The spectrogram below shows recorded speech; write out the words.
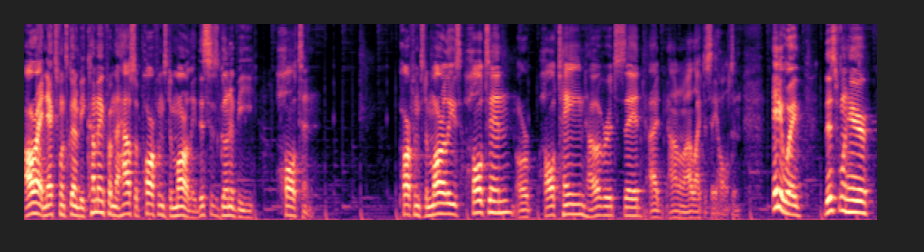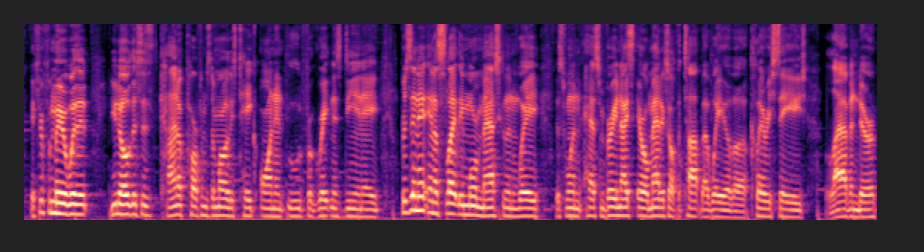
All right, next one's gonna be coming from the house of Parfums de Marly. This is gonna be Halton. Parfums de Marly's Halton, or Haltane, however it's said. I, I don't know, I like to say Halton. Anyway, this one here, if you're familiar with it, you know this is kind of Parfums de Marly's take on an Oud for Greatness DNA, presented in a slightly more masculine way. This one has some very nice aromatics off the top by way of a clary sage, lavender,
